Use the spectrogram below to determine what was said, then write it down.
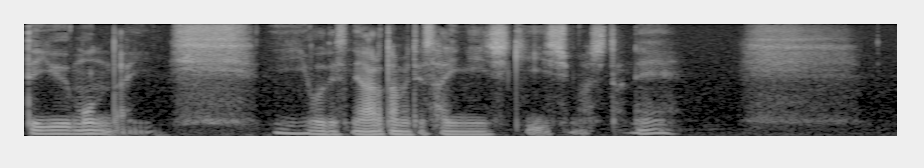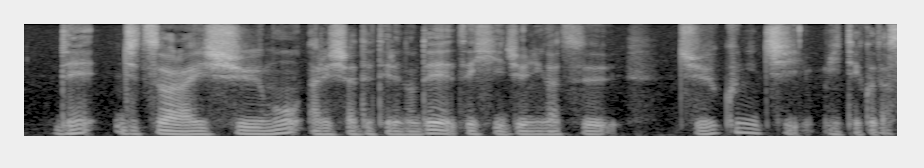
ていう問題をですね改めて再認識しましたね。で実は来週もアリシャ出てるので是非12月19日見てください。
